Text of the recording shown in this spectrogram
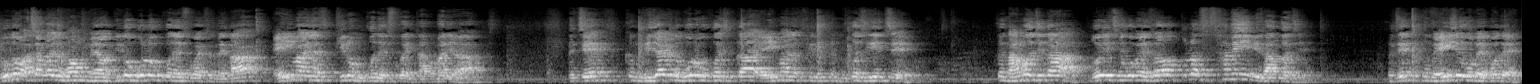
너도 마찬가지로 봐보면 니도 뭘로 묶어낼 수가 있어? 내가 A-B로 묶어낼 수가 있다 그 말이야. 됐지? 그럼 네 자리도 뭐로 묶어질까? A-B 이렇게 묶어지겠지? 그 나머지가 너의 제곱에서 플러스 3AB가 한 거지. 그지? 그럼 A제곱에 뭐 돼?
